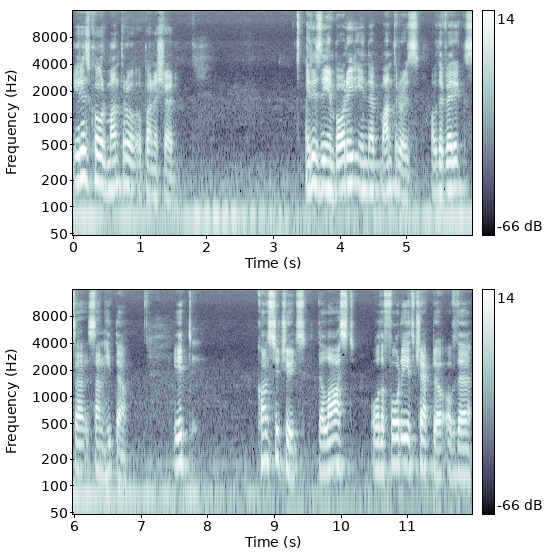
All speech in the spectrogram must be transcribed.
It is called Mantra Upanishad. It is embodied in the mantras of the Vedic Sanhita. It constitutes the last or the 40th chapter of the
